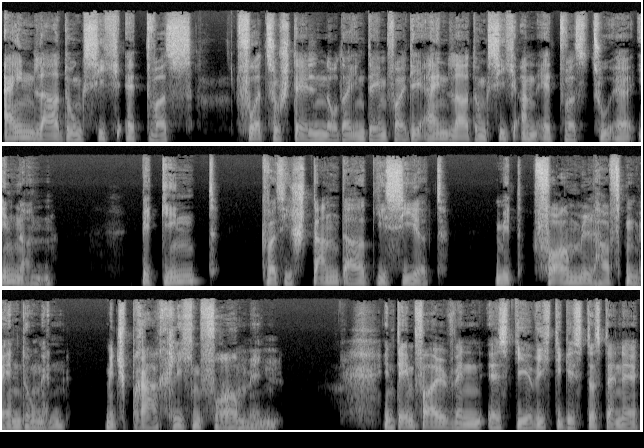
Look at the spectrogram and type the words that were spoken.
Einladung, sich etwas vorzustellen oder in dem Fall die Einladung, sich an etwas zu erinnern, beginnt quasi standardisiert mit formelhaften Wendungen, mit sprachlichen Formeln. In dem Fall, wenn es dir wichtig ist, dass deine,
